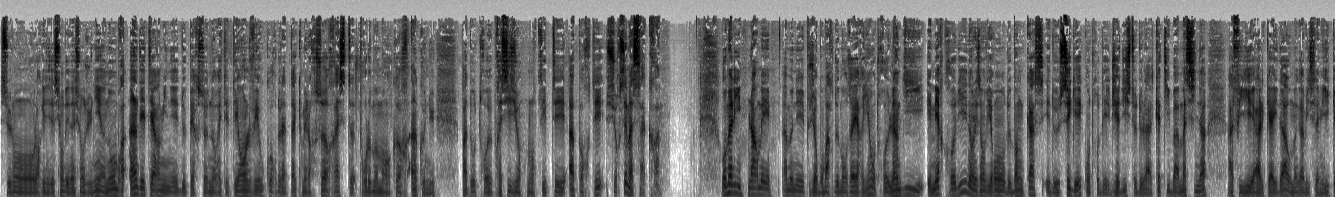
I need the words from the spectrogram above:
Selon l'Organisation des Nations Unies, un nombre indéterminé de personnes auraient été enlevées au cours de l'attaque, mais leur sort reste pour le moment encore inconnu. Pas d'autres précisions n'ont été apportées sur ces massacres. Au Mali, l'armée a mené plusieurs bombardements aériens entre lundi et mercredi dans les environs de Bankas et de Ségué contre des djihadistes de la Katiba Massina affiliés à Al-Qaïda au Maghreb islamique.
